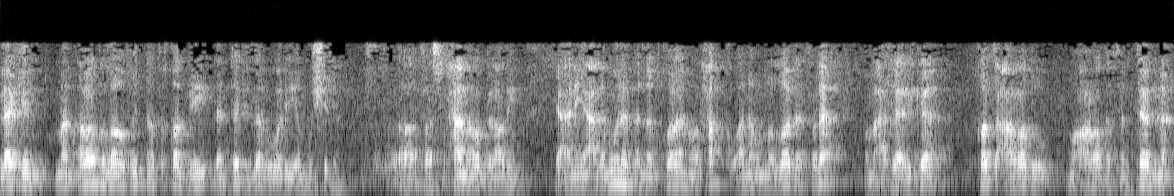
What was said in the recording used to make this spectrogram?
لكن من أراد الله فتنة قلبه لن تجد له وليا مرشدا. فسبحان رب العظيم. يعني يعلمون بأن القرآن هو الحق وأنه من الله جل وعلا ومع ذلك قد عرضوا معارضة تامة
